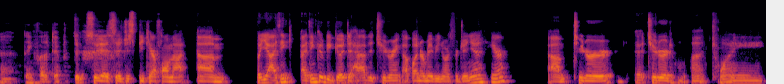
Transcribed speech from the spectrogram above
Uh, thank you for the tip. So, so, yeah, so just be careful on that. Um, but yeah, I think I think it would be good to have the tutoring up under maybe North Virginia here um, tutor, uh, tutored uh, 20,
